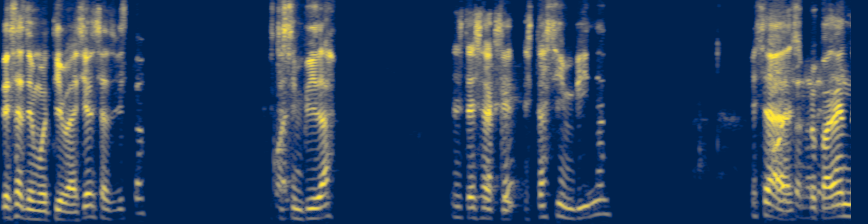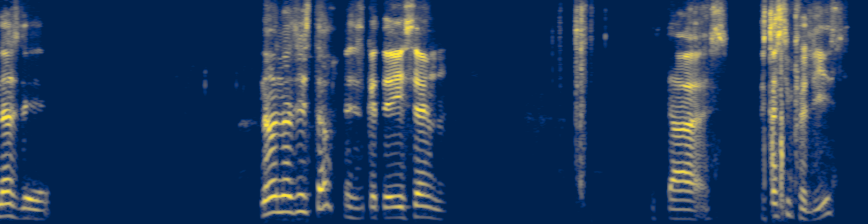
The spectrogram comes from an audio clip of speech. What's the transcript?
de esas de motivación, ¿se has visto? ¿Estás ¿Cuál? sin vida? ¿Estás. ¿Estás sin vida? Esas no propagandas de... ¿No, no has visto? Es que te dicen, estás, ¿Estás infeliz?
